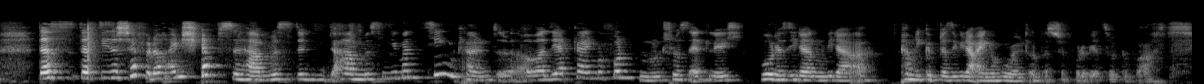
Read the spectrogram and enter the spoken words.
dass, dass diese Schiffe doch einen Stöpsel haben, müsste, haben müssen, die man ziehen könnte. Aber sie hat keinen gefunden und schlussendlich wurde sie dann wieder, haben die Ägypter sie wieder eingeholt und das Schiff wurde wieder zurückgebracht.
